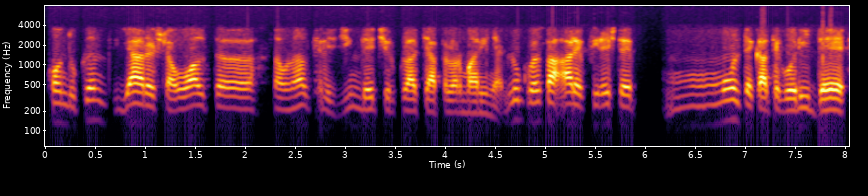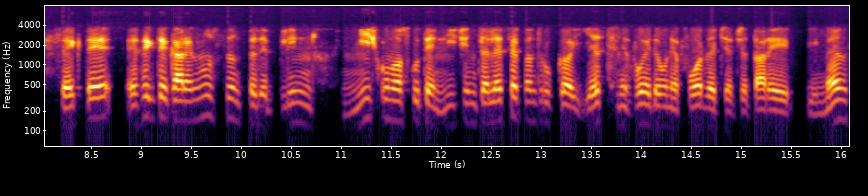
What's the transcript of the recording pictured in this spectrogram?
conducând iarăși la, o altă, la un alt regim de circulație a apelor marine. Lucrul ăsta are, firește, multe categorii de efecte, efecte care nu sunt pe deplin nici cunoscute, nici înțelese, pentru că este nevoie de un efort de cercetare imens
